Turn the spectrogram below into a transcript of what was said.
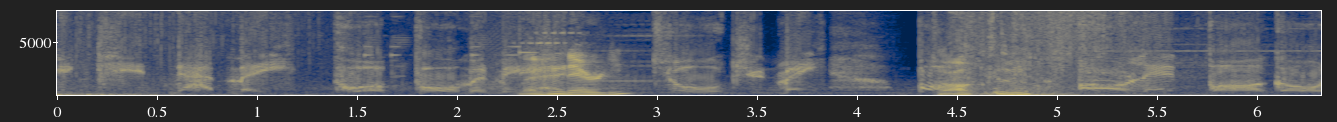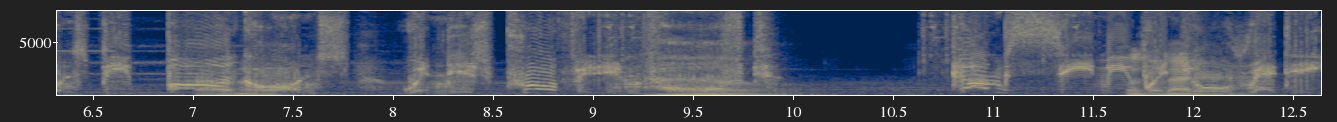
you kidnapped me, put a bomb in me, Legendary. tortured me. Talk to me. I'll let bygones be bygones when there's profit involved. Oh. Come see me What's when better? you're ready.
